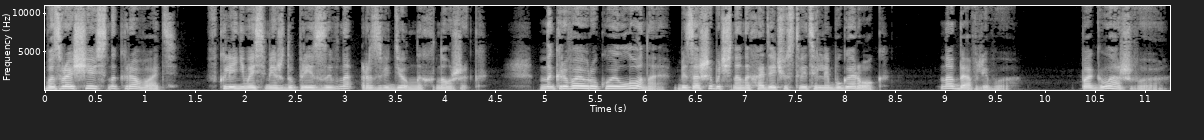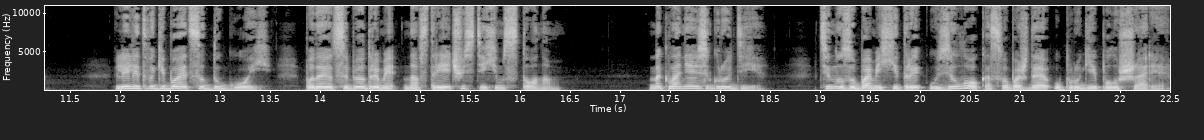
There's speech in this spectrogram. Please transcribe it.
Возвращаюсь на кровать, вклиниваясь между призывно разведенных ножек. Накрываю рукой лона, безошибочно находя чувствительный бугорок. Надавливаю. Поглаживаю. Лилит выгибается дугой, подается бедрами навстречу с тихим стоном. Наклоняюсь к груди, тяну зубами хитрый узелок, освобождая упругие полушария.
